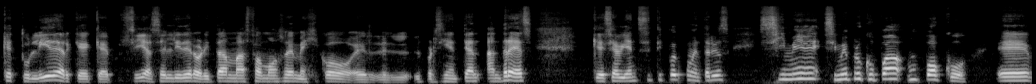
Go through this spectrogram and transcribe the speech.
que tu líder, que, que, sí es el líder ahorita más famoso de México, el, el, presidente Andrés, que se avienta ese tipo de comentarios, sí me, sí me preocupa un poco. Eh,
